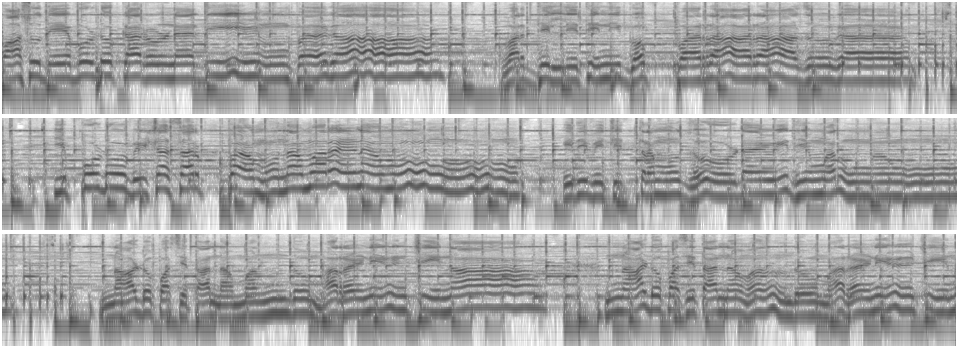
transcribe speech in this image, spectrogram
వాసుదేవుడు కరుణ దీవింపగా. వర్ధిల్లి తిని గొప్ప రాజుగా. ఇప్పుడు విష సర్పమున మరణము. ఇది విచిత్రము జోడ విధి మర్మము. నాడు పసితన మందు మరణించిన. నాడు పసితన మందు మరణించిన.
